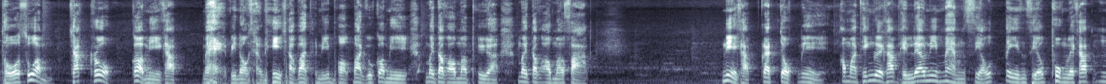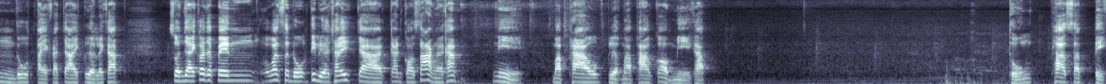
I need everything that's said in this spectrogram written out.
โถส้วมชักโครกก็มีครับแม่พี่น้องแถวนี้ชาวบ้านแถวนี้บอกบ้านกูก็มีไม่ต้องเอามาเผื่อ ไม่ต้องเอามาฝาก นี่ครับ กระจกนี่ เอามาทิ้งด้วยครับ เห็นแล้วนี่แหม่มเสียวตีนเสียวพุงเลยครับ อืมดูแตกกระจายเกลือนเลยครับ ส่วนใหญ่ก็จะเป็นวัสดุที่เหลือใช้จากการก่อสร้างนะครับ นี่มะพร้าวเปลือกมะพร้าวก็มีครับ ถุงพลาสติก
